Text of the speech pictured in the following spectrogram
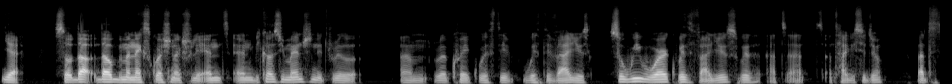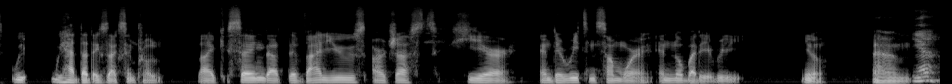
Yeah. So that that would be my next question actually, and and because you mentioned it real um, real quick with the with the values. So we work with values with at at, at Huggy Studio, but we we had that exact same problem, like saying that the values are just here and they're written somewhere and nobody really, you know, um, yeah,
